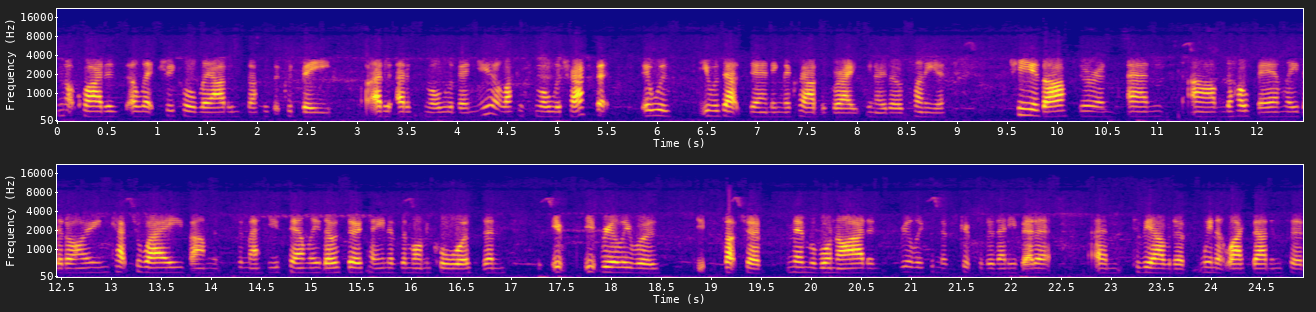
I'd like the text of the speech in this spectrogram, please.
not quite as electric or loud and stuff as it could be at a, at a smaller venue, like a smaller track. But it was it was outstanding. The crowd were great. You know, there were plenty of cheers after, and and um, the whole family that own Catch a Wave, um, the Matthews family. There were 13 of them on course, and it it really was such a memorable night, and really couldn't have scripted it any better. And to be able to win it like that and to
